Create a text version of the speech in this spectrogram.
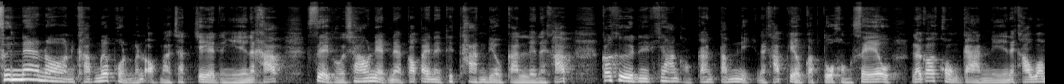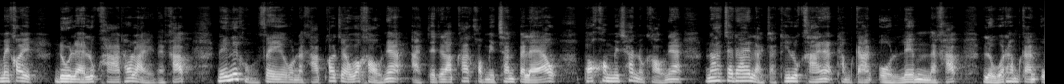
ซึ่งแน่นอนครับเมื่อผลมันออกมาชัดเจนอย่างนี้นะครับเสียงของชาวเน็ตเนี่ยก็ไปในทิศทางเดียวกันเลยนะครับก็คือในทิศทางของการตำหนินะครับเกี่ยวกับตัวของเซลล์ แล้วก็โครงการนี้นะครับว่าไม่ค่อยดูแลลูกค้าเท่าไหร่นะครับในเรื่องของเซลล์นะครับเข้าใจว่าเขาเนี่ยอาจจะได้รับค่าคอมมิชชั่นไปแล้ว เพราะคอมมิชชั่นของเขาเนี่ยน่าจะได้หลังจากที่ลูกค้าเนี่ยทำการโอนเล่มนะครับหรือว่าทำการโอ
